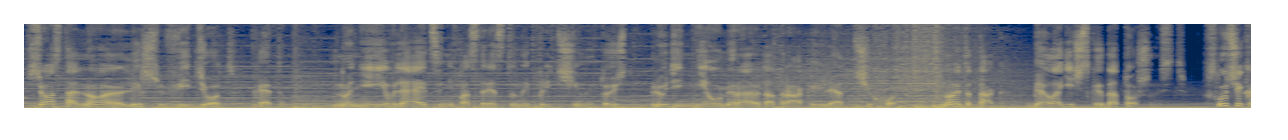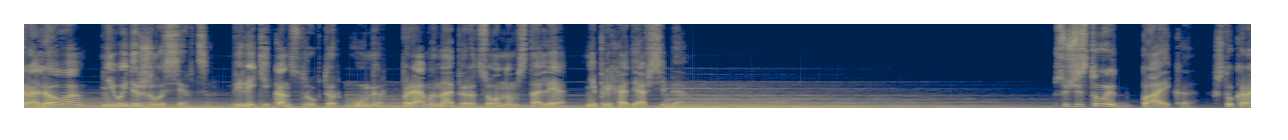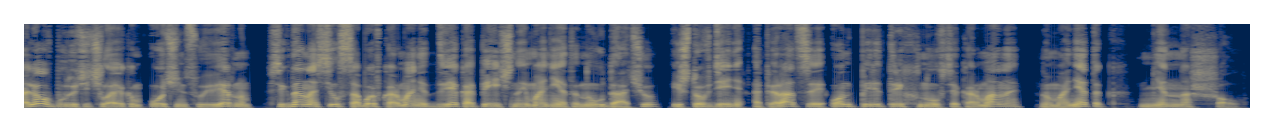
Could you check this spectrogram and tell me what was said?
Все остальное лишь ведет к этому, но не является непосредственной причиной. То есть люди не умирают от рака или от чехоты. Но это так, биологическая дотошность. В случае Королева не выдержало сердце. Великий конструктор умер прямо на операционном столе, не приходя в себя. Существует байка, что Королев, будучи человеком очень суеверным, всегда носил с собой в кармане две копеечные монеты на удачу, и что в день операции он перетряхнул все карманы, но монеток не нашел.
